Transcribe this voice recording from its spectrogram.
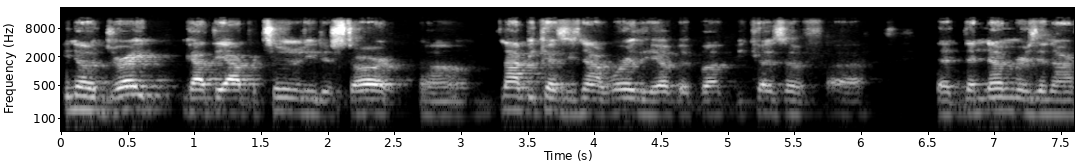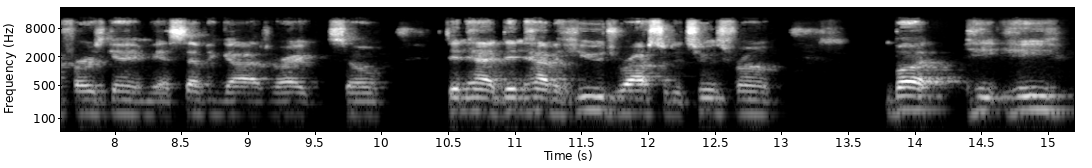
You know, Drake got the opportunity to start, um, not because he's not worthy of it, but because of uh, the, the numbers in our first game. We had seven guys, right? So didn't have didn't have a huge roster to choose from but he he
